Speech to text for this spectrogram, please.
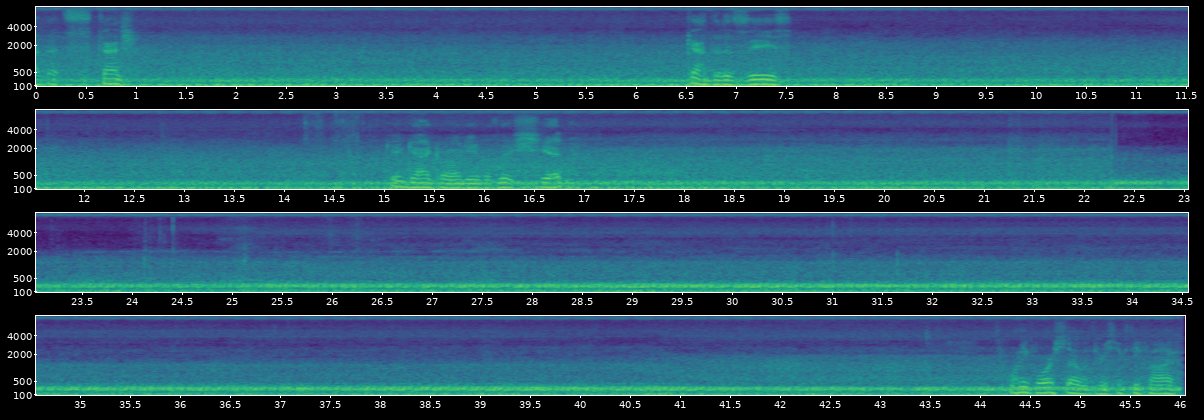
God, that stench. God, the disease. Good God, Groggy, with this shit. Twenty-four seven, three sixty-five.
